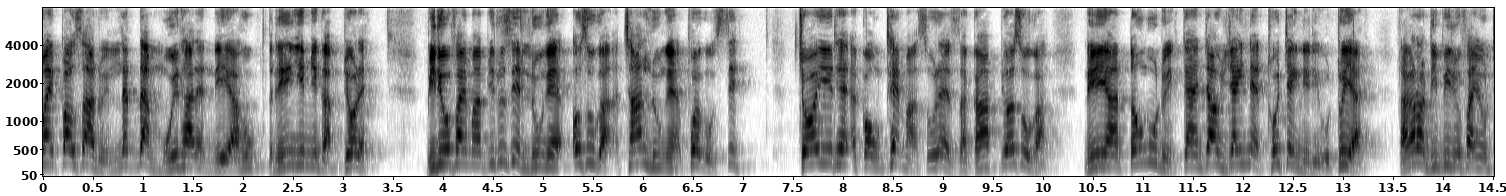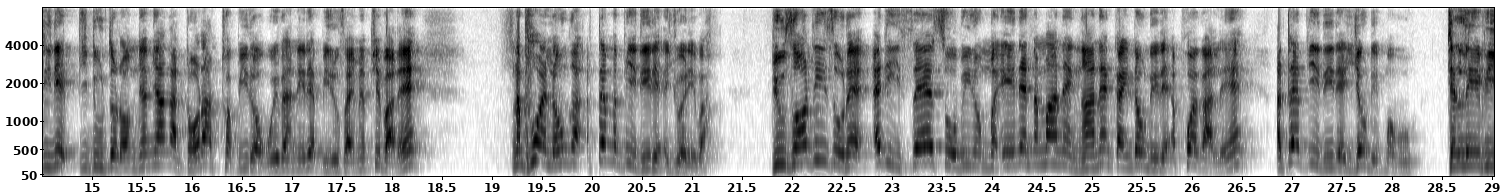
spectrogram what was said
မိုက်ပေါက်စတွေလက်သက်မွေးထားတဲ့နေရာဟုသတင်းရင်းမြစ်ကပြောတယ်။ဗီဒီယိုဖိုင်မှာပြည်သူစစ်လူငယ်အုပ်စုကအခြားလူငယ်အဖွဲ့ကိုစစ်ကြောရေးတဲ့အကုံထက်မှာဆိုတဲ့ဇကားပြောဆိုကနေရာ၃ခုတွင်ကံကြောက်ရိုက်နှက်ထိုးကျိတ်နေတွေကိုတွေ့ရတယ်။ဒါကတော့ဒီဗီဒီယိုဖိုင်ကိုဒီနေ့ပြည်သူတော်တော်များများကဒေါရထွက်ပြီးတော့ဝေဖန်နေတဲ့ဗီဒီယိုဖိုင်ပဲဖြစ်ပါတယ်။နှစ်ဖွဲ့လုံးကအတက်မပြည့်သေးတဲ့အရွယ်တွေပါ။ပြူစောတိဆိုတဲ့အဲ့ဒီဆဲဆိုပြီးတော့မအေနဲ့နှမနဲ့ငါနဲ့ကင်တုတ်နေတဲ့အဖွဲကလည်းအတက်ပြည့်သေးတဲ့ရုပ်တွေမဟုတ်ဘူး။ ဂျလေဘီ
